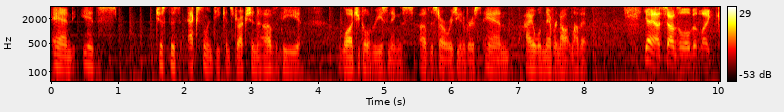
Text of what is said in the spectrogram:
and it's just this excellent deconstruction of the logical reasonings of the Star Wars universe, and I will never not love it. Yeah, it sounds a little bit like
